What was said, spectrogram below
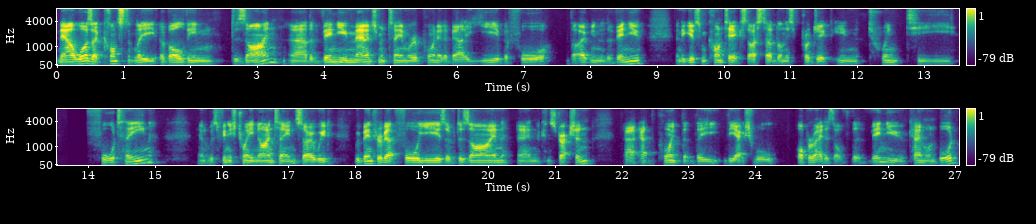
Now, it was a constantly evolving design. Uh, the venue management team were appointed about a year before the opening of the venue. And to give some context, I started on this project in 2014 and it was finished 2019. So we'd we'd been through about four years of design and construction uh, at the point that the the actual operators of the venue came on board,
